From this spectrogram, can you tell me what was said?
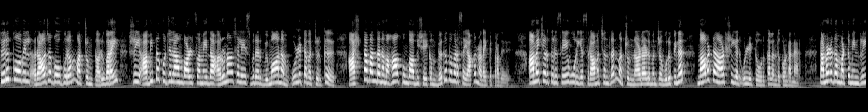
திருக்கோவில் ராஜகோபுரம் மற்றும் கருவறை ஸ்ரீ அபித குஜலாம்பாள் சமேத அருணாச்சலேஸ்வரர் விமானம் உள்ளிட்டவற்றிற்கு அஷ்டபந்தன மகா கும்பாபிஷேகம் வெகு விமர்சையாக நடைபெற்றது. அமைச்சர் திரு. சேவூர் எஸ். ராமச்சந்திரன் மற்றும் நாடாளுமன்ற உறுப்பினர் மாவட்ட ஆட்சியர் உள்ளிட்டோர் கலந்து கொண்டனர். தமிழகம் மட்டுமின்றி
